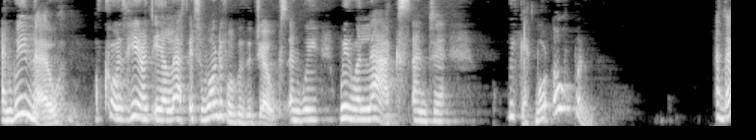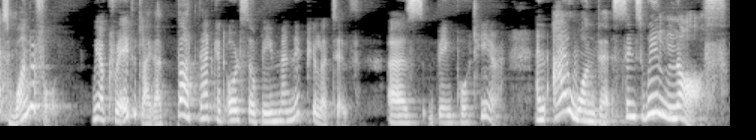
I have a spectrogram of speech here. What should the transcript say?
And we know, of course, here at ELF, it's wonderful with the jokes, and we, we relax and uh, we get more open. And that's wonderful. We are created like that, but that can also be manipulative, as being put here. And I wonder, since we laugh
